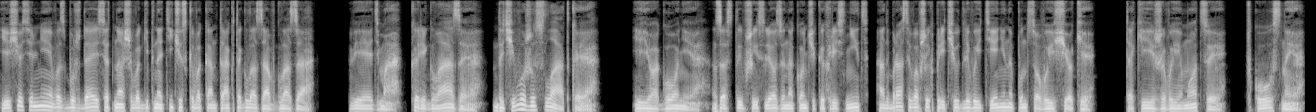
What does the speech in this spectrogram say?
еще сильнее возбуждаясь от нашего гипнотического контакта глаза в глаза. «Ведьма, кореглазая, да чего же сладкая». Ее агония, застывшие слезы на кончиках ресниц, отбрасывавших причудливые тени на пунцовые щеки. Такие живые эмоции, вкусные.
